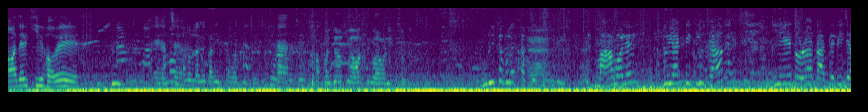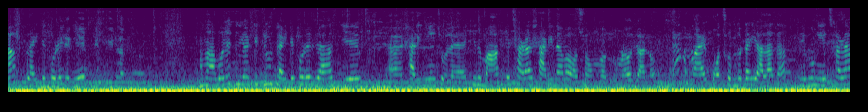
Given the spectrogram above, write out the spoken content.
আমাদের কি হবে? এই হচ্ছে ভালো লাগে বাড়ির খাবার খেতে। হ্যাঁ। হ্যাঁ। মা বলেন তুই আর টিকলু যা। গিয়ে তোরা তাড়াতাড়ি যা ফ্লাইটে করে গিয়ে মা বলে তুই আর টিকলু ফ্লাইটে করে যা, গিয়ে শাড়ি নিয়ে চলে আয়। কিন্তু মাকে ছাড়া শাড়ি নেওয়া অসম্ভব, তোমরাও জানো। মায়ের পছন্দটাই আলাদা। এবং এছাড়া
